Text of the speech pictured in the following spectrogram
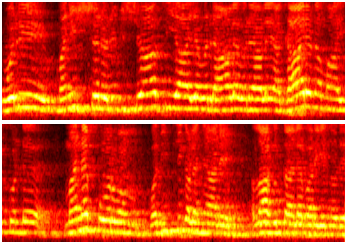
ഒരു മനുഷ്യൻ ഒരു വിശ്വാസിയായ ഒരാളെ ഒരാളെ അകാരണമായി കൊണ്ട് മനഃപൂർവം വധിച്ചു കളഞ്ഞാൽ അള്ളാഹു താല പറയുന്നത്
